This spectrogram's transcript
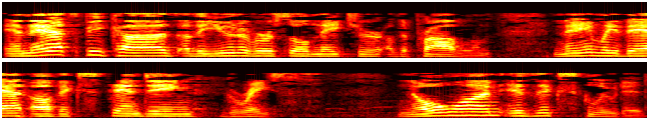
And that's because of the universal nature of the problem namely that of extending grace. No one is excluded.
